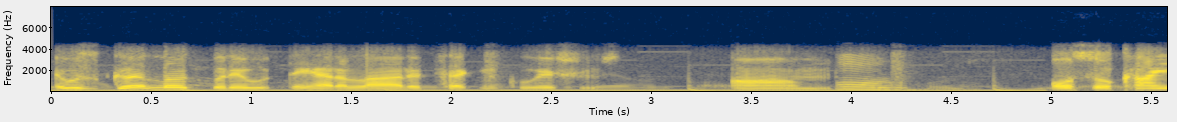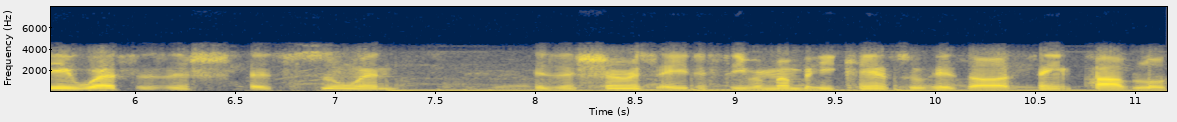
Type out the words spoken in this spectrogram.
it was good look, but it they had a lot of technical issues. Um, Mm. also Kanye West is is suing his insurance agency. Remember he canceled his uh St. Pablo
